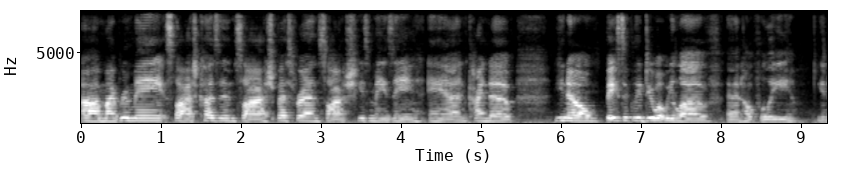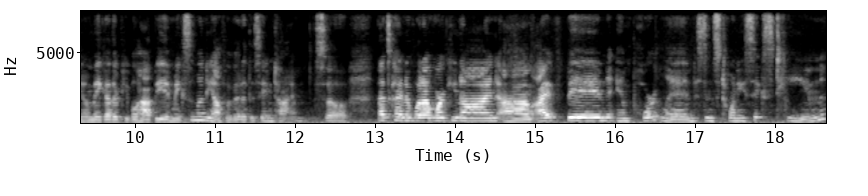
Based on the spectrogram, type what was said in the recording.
uh, my roommate slash cousin slash best friend slash he's amazing, and kind of, you know, basically do what we love and hopefully you know, make other people happy and make some money off of it at the same time. So that's kind of what I'm working on. Um, I've been in Portland since 2016,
